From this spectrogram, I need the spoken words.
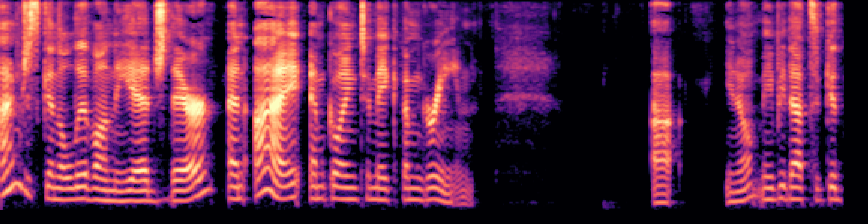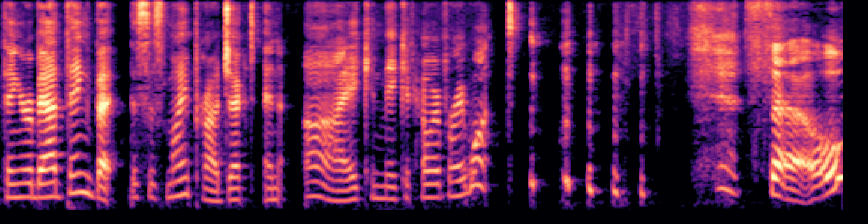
I'm just going to live on the edge there and I am going to make them green. Uh, you know, maybe that's a good thing or a bad thing, but this is my project and I can make it however I want. so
